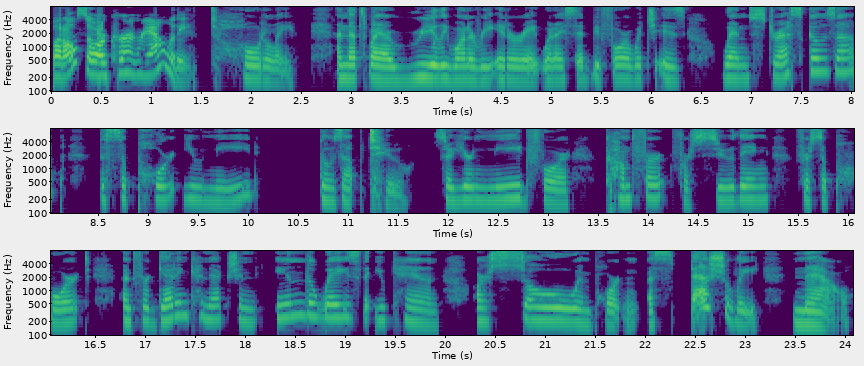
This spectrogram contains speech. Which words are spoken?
but also our current reality. Totally. And that's why I really want to reiterate what I said before, which is when stress goes up, the support you need goes up too. So, your need for comfort, for soothing, for support, and for getting connection in the ways that you can are so important, especially now.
